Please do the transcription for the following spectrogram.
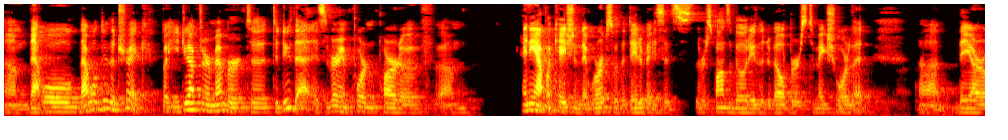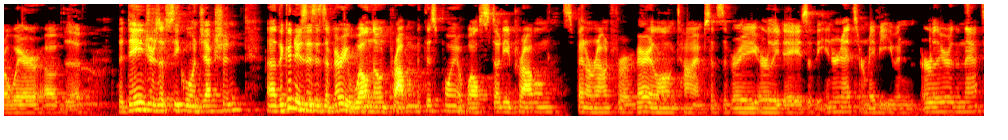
um, that will that will do the trick. But you do have to remember to to do that. It's a very important part of um, any application that works with a database. It's the responsibility of the developers to make sure that uh, they are aware of the the dangers of SQL injection. Uh, the good news is it's a very well-known problem at this point, a well-studied problem. It's been around for a very long time, since the very early days of the internet, or maybe even earlier than that.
